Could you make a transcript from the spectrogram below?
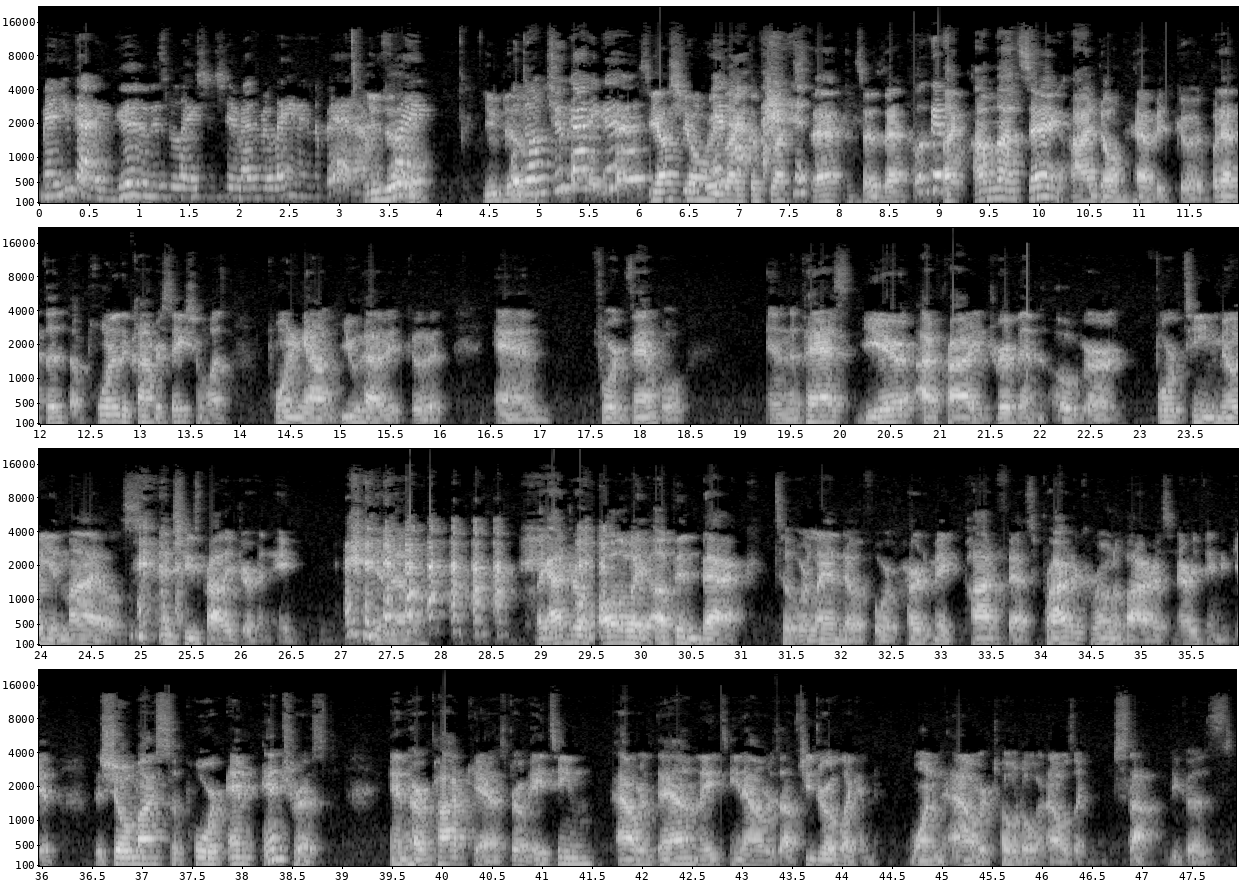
"Man, you got it good in this relationship as we're laying in the bed." I You do. Like, You do. well, don't you got it good? See how she always And like I- deflects that and says that. Well, Like I'm not saying I don't have it good, but at the, the point of the conversation was pointing out you have it good. And for example, in the past year, I've probably driven over 14 million miles, and she's probably driven eight. You know, like I drove all the way up and back to Orlando for her to make Podfest prior to coronavirus and everything to get to show my support and interest in her podcast drove 18 hours down and 18 hours up. She drove like an one hour total, and I was like, stop because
